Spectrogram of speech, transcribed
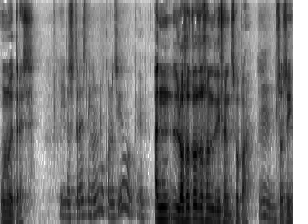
uno de tres. ¿Y los tres ninguno lo conoció o qué? Ah, Los otros dos son de diferentes papás. Mm, Eso sí.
